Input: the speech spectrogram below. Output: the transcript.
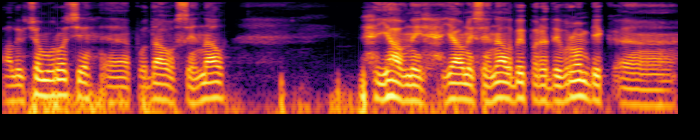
Але в цьому році е, подав сигнал, явний, явний сигнал випередив ромбік. Е,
